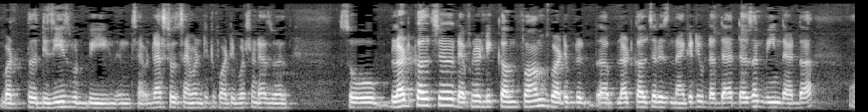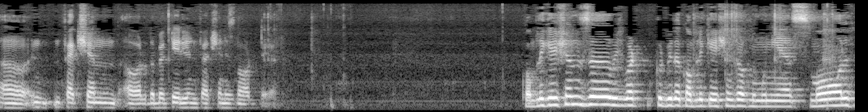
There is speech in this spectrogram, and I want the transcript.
But the disease would be in rest of 70 to 40 percent as well. So blood culture definitely confirms but if the blood culture is negative that, that doesn't mean that the uh, infection or the bacterial infection is not there Complications, uh, which what could be the complications of pneumonia? Small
